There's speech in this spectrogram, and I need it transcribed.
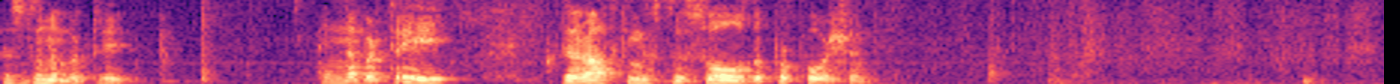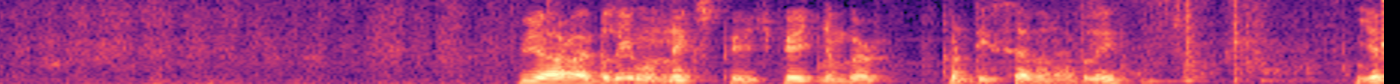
Let's do number 3. In number 3, they're asking us to solve the proportion. We are, I believe, on next page, page number 27, I believe. Yep.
